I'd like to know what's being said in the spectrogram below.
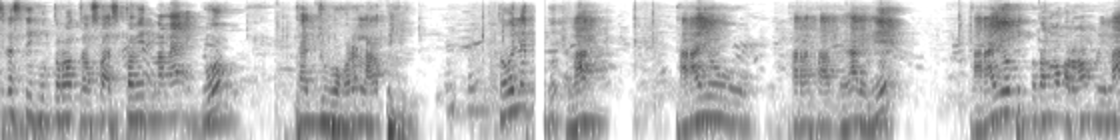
শ্রেষ্ঠী পুত্র যশ স্থবির নামে একটু যুবকরে লাগাতে তইলে লাগ তারাইও তারা তার দেখা দেখি তারাইও বিক্ষু ধর্ম গ্রহণ করিলা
